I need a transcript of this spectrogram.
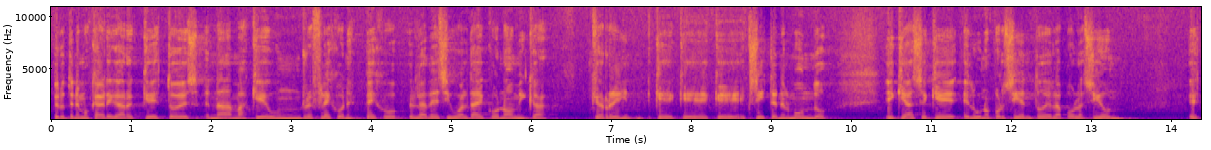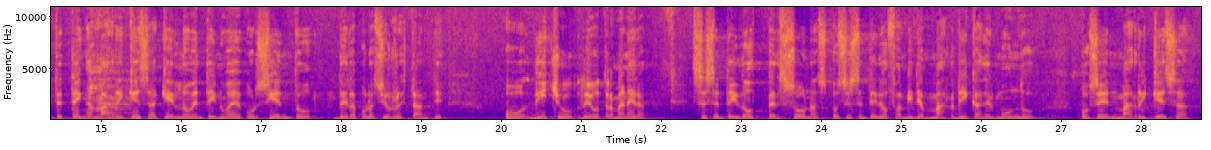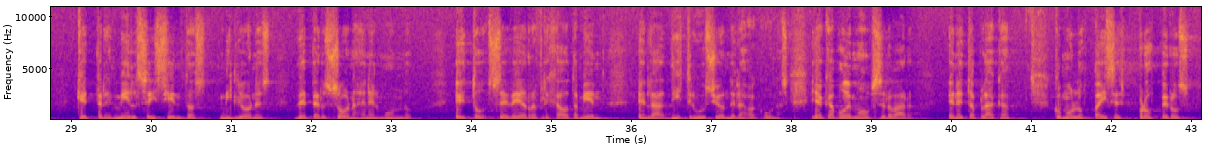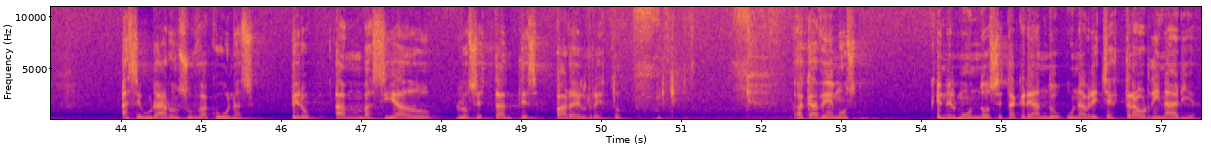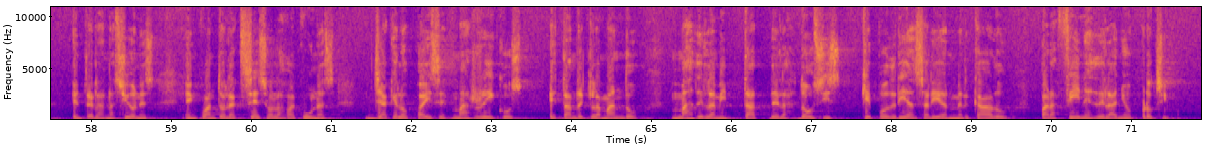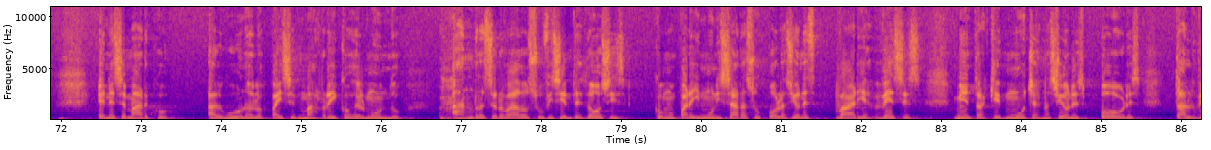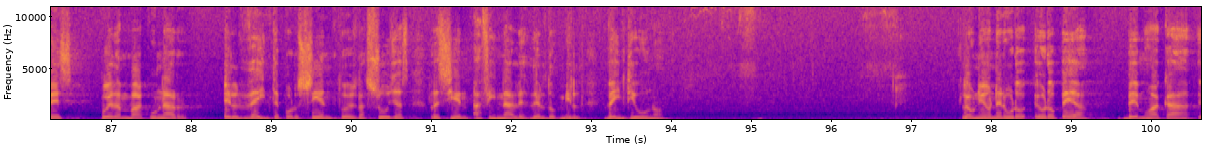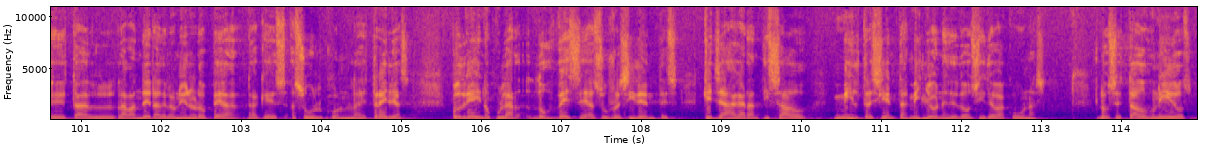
pero tenemos que agregar que esto es nada más que un reflejo en espejo de la desigualdad económica que, existe en el mundo y que hace que el 1% de la población este, tenga más riqueza que el 99% de la población restante. O dicho de otra manera, 62 personas o 62 familias más ricas del mundo poseen más riqueza que 3.600 millones de personas en el mundo. Esto se ve reflejado también en la distribución de las vacunas. Y acá podemos observar en esta placa como los países prósperos aseguraron sus vacunas, pero han vaciado los estantes para el resto. Acá vemos que en el mundo se está creando una brecha extraordinaria entre las naciones en cuanto al acceso a las vacunas, ya que los países más ricos están reclamando más de la mitad de las dosis que podrían salir al mercado para fines del año próximo. En ese marco, algunos de los países más ricos del mundo han reservado suficientes dosis como para inmunizar a sus poblaciones varias veces, mientras que muchas naciones pobres tal vez puedan vacunar el 20% de las suyas recién a finales del 2021. La Unión Europea, vemos acá, está la bandera de la Unión Europea, la que es azul con las estrellas, podría inocular dos veces a sus residentes, que ya ha garantizado 1.300 millones de dosis de vacunas. Los Estados Unidos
